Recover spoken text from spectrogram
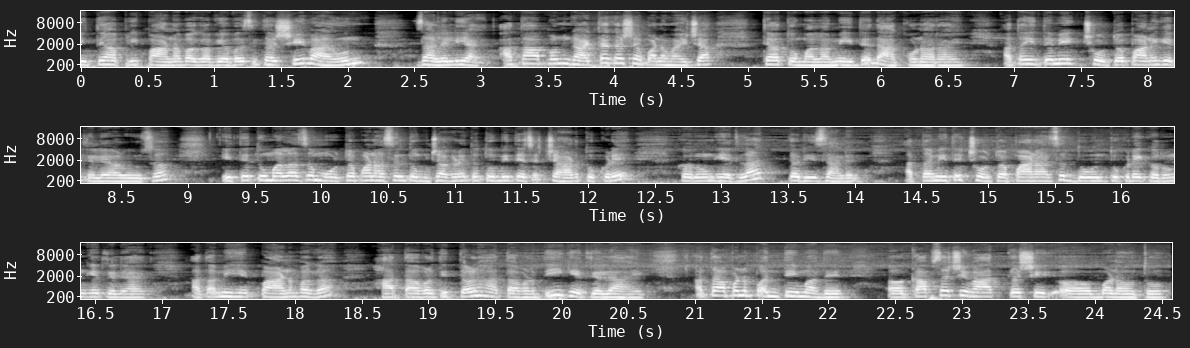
इथे आपली पानं बघा व्यवस्थित अशी वाळवून झालेली आहेत. आता आपण गाठ्या कशा बनवायच्या त्या तुम्हाला मी इथे दाखवणार आहे. आता इथे मी एक छोटं पान घेतलेलं आहे अळूचं इथे तुम्हाला जर मोठं पान असेल तुमच्याकडे तर तुम्ही त्याचे चार तुकडे करून घेतला तरी चालेल. आता मी ते छोटं पानाचं दोन तुकडे करून घेतलेले आहेत. आता मी हे पान बघा हातावरती तळ हातावरती घेतलेलं आहे. आता आपण पंथीमध्ये कापसाची वात कशी बनवतो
